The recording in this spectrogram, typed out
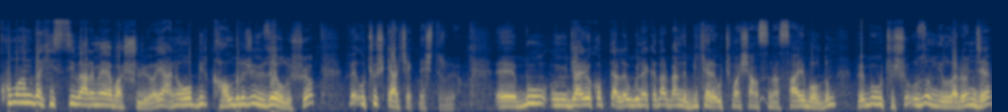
kumanda hissi vermeye başlıyor. Yani o bir kaldırıcı yüzey oluşuyor ve uçuş gerçekleştiriliyor. E, bu gyrocopterle bugüne kadar ben de bir kere uçma şansına sahip oldum ve bu uçuşu uzun yıllar önce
